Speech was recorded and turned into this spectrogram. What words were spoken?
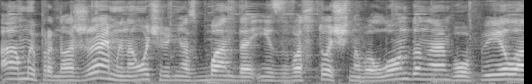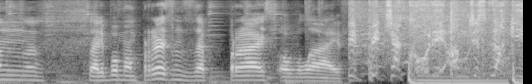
А мы продолжаем, и на очереди у нас банда из восточного Лондона, Боб Виллан с альбомом Present the Price of Life. I'm just lucky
